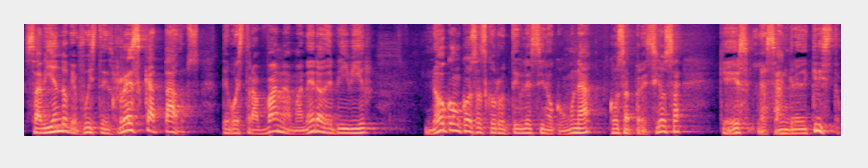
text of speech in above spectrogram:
sabiendo que fuisteis rescatados de vuestra vana manera de vivir, no con cosas corruptibles, sino con una cosa preciosa que es la sangre de Cristo.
